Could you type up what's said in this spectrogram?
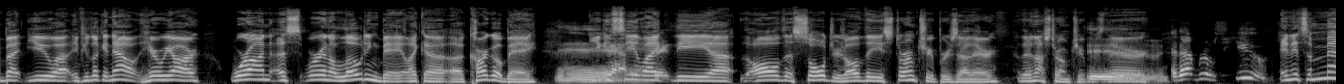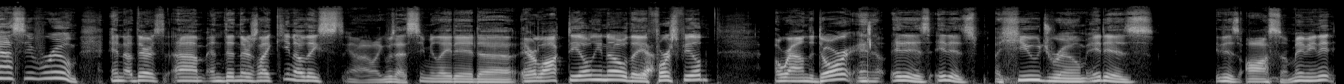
But you, uh, if you look at now, here we are. We're on a s- we're in a loading bay, like a, a cargo bay. You can Yeah. see like the uh, all the soldiers, all the stormtroopers are there. They're not stormtroopers. They're And that room's huge. and it's a massive room. And uh, there's um and then there's like you know they you know, like was that simulated uh, airlock deal? You know the Yeah. force field around the door, and it is it is a huge room. It is it is awesome. I mean, it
